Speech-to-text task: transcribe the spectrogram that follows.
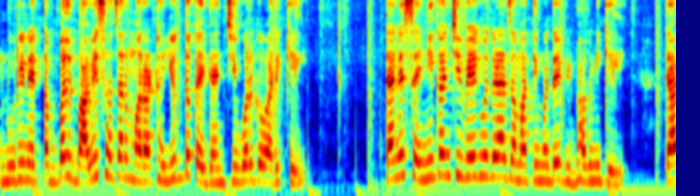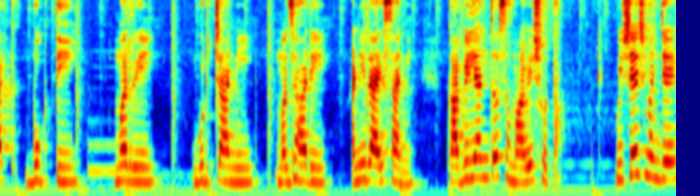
नुरीने तब्बल बावीस हजार मराठा युद्ध कैद्यांची वर्गवारी केली. त्याने सैनिकांची वेगवेगळ्या जमातीमध्ये विभागणी केली. त्यात बुगती मर्री गुरचानी मझारी आणि रायसानी काबिल्यांचा समावेश होता. विशेष म्हणजे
